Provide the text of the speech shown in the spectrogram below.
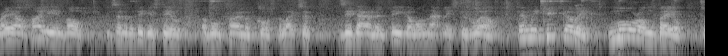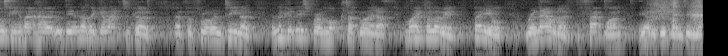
Real highly involved in some of the biggest deals of all time, of course, the likes of Zidane and Figo on that list as well. Then we keep going, more on Bale, talking about how it would be another Galactico uh, for Florentino. And look at this for a mocked up lineup. Michael Owen, Bale, Ronaldo, the fat one, the other good ones in there.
